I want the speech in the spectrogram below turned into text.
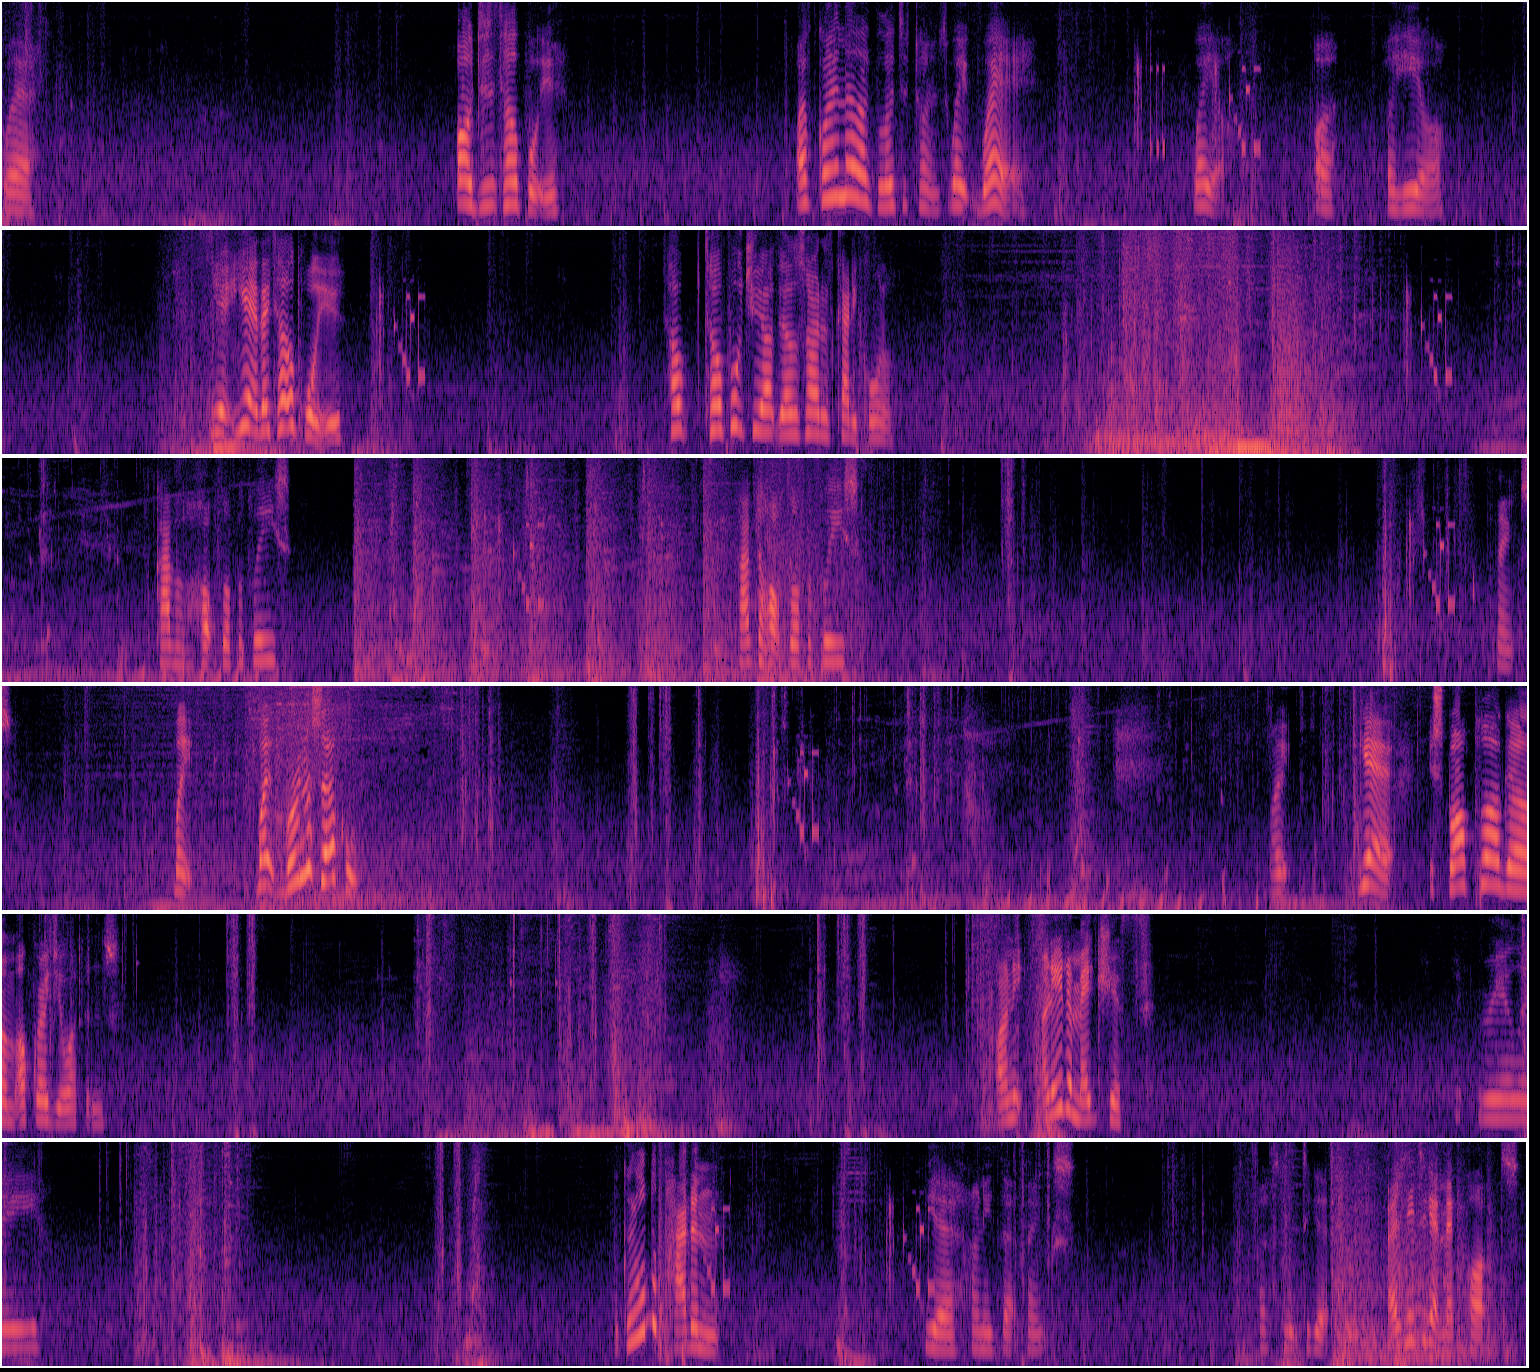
Where? Oh, does it teleport you? I've gone in there like loads of times. Wait, where? Where? Oh, oh here. Yeah, yeah, they teleport you. Tel teleport you out the other side of Catty Corner. Can I have a hot flopper, please? Can I have the hot flopper, please? Thanks. Wait. Wait, we're in the circle. Wait. Yeah, spark plug um upgrade your weapons. I need I need a makeshift. Really? Look at all the pattern. Yeah, I need that, thanks. I just need to get I just need to get mech parts.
